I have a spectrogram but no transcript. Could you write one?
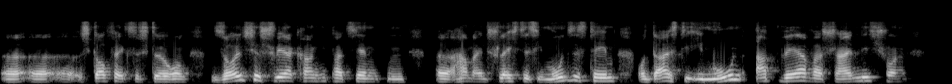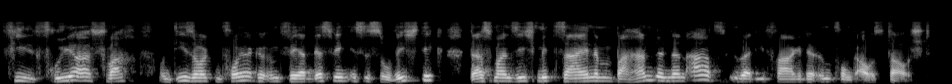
äh, äh, Stoffwechselstörung. Solche schwerkranken Patienten äh, haben ein schlechtes Immunsystem und da ist die Immunabwehr wahrscheinlich schon viel früher schwach und die sollten vorher geimpft werden. Deswegen ist es so wichtig, dass man sich mit seinem behandelnden Arzt über die Frage der Impfung austauscht.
